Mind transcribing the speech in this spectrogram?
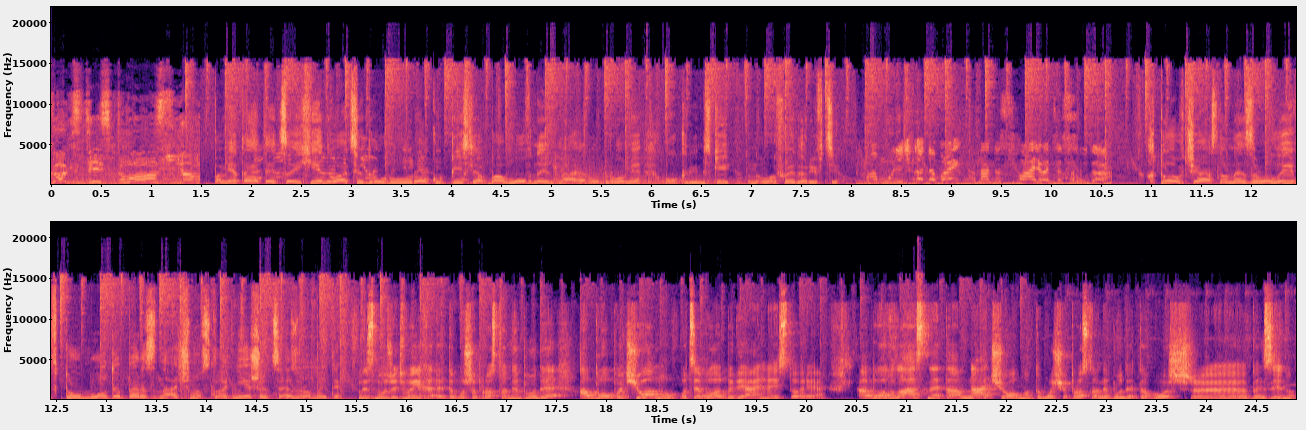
Как здесь классно. Пам'ятаєте цей хід 22-го року після бавовни на аеродромі у Кримській Новофедорівці? Мамулечка, давай, надо свалюватися отсюда. Хто вчасно не звалив, тому тепер значно складніше це зробити. Не зможуть виїхати, тому що просто не буде або по чому, оце була б ідеальна історія, або власне там на чому, тому що просто не буде того ж е, бензину.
